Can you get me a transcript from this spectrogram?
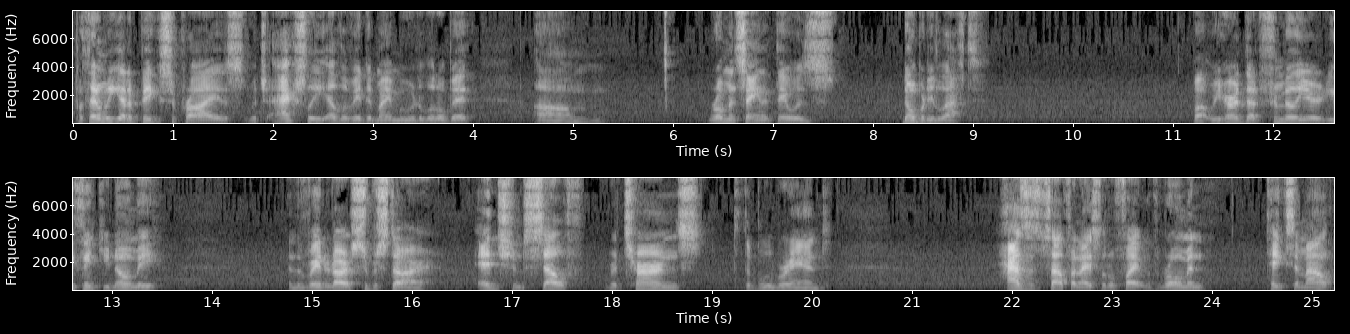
but then we got a big surprise, which actually elevated my mood a little bit. Um, Roman saying that there was nobody left. But we heard that familiar, you think you know me, and the rated R superstar, Edge himself, returns to the blue brand, has himself a nice little fight with Roman, takes him out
